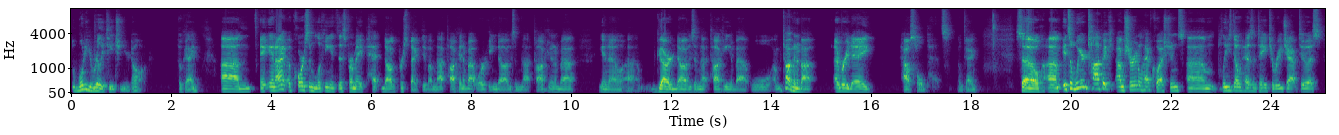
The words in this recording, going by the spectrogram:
what are you really teaching your dog? Okay. Um, and, and, I, of course, am looking at this from a pet dog perspective. I'm not talking about working dogs. I'm not talking about, you know, um, guard dogs. I'm not talking about, I'm talking about everyday household pets. Okay. So um, it's a weird topic. I'm sure it'll have questions. Um, please don't hesitate to reach out to us.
